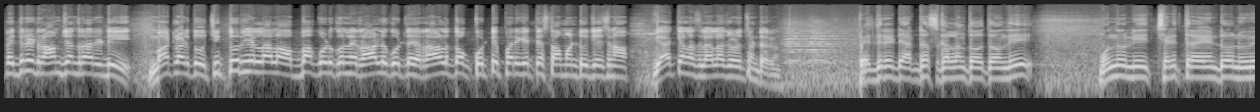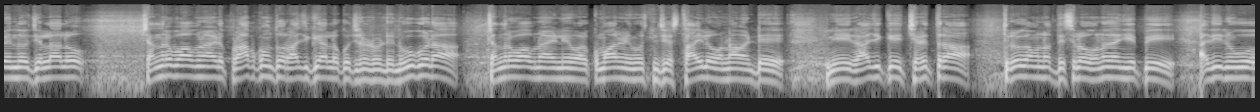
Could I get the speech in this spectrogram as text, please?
పెద్దిరెడ్డి రామచంద్రారెడ్డి మాట్లాడుతూ చిత్తూరు జిల్లాలో అబ్బా కొడుకుల్ని రాళ్ళు కొట్టి రాళ్ళతో కొట్టి పరిగెత్తిస్తామంటూ చేసిన వ్యాఖ్యలు అసలు ఎలా చూడొచ్చుంటారు? పెద్దిరెడ్డి అడ్రస్ గల్లంతో అవుతోంది ముందు నీ చరిత్ర ఏంటో నువ్వేందో జిల్లాలో చంద్రబాబు నాయుడు ప్రాపకంతో రాజకీయాల్లోకి వచ్చినటువంటి నువ్వు కూడా చంద్రబాబు నాయుడిని వాళ్ళ కుమారుని విమర్శించే స్థాయిలో ఉన్నావంటే నీ రాజకీయ చరిత్ర తిరోగమన దిశలో ఉన్నదని చెప్పి అది నువ్వు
